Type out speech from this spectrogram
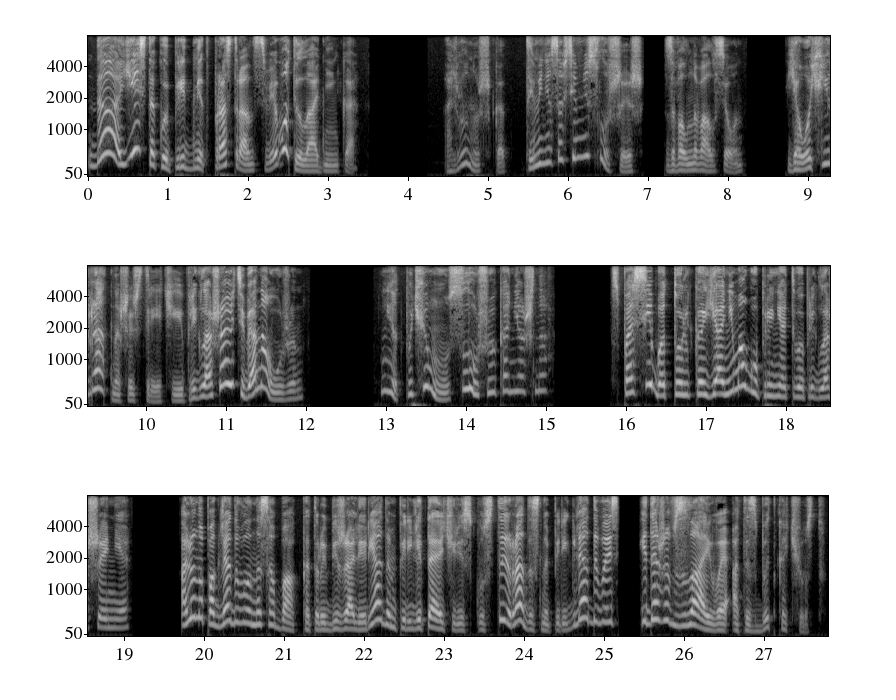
Да, есть такой предмет в пространстве, вот и ладненько. Аленушка, ты меня совсем не слушаешь, — заволновался он. Я очень рад нашей встрече и приглашаю тебя на ужин. Нет, почему? Слушаю, конечно. Спасибо, только я не могу принять твое приглашение. Алена поглядывала на собак, которые бежали рядом, перелетая через кусты, радостно переглядываясь и даже взлаивая от избытка чувств.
